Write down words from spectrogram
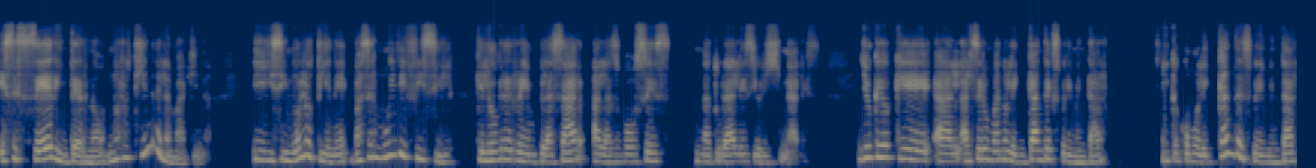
ese ser interno, no lo tiene la máquina. Y si no lo tiene, va a ser muy difícil que logre reemplazar a las voces naturales y originales. Yo creo que al, ser humano le encanta experimentar y que como le encanta experimentar,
